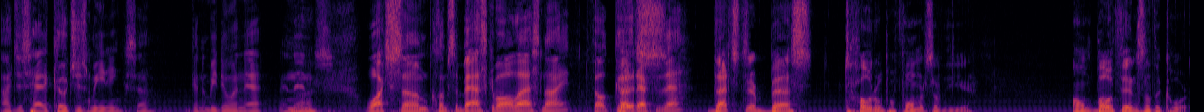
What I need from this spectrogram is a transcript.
I just had a coaches meeting, so going to be doing that, and then Nice. watch some Clemson basketball last night. Felt good That's- after that. That's their best total performance of the year on both ends of the court,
